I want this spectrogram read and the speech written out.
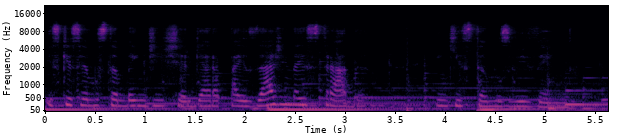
esquecemos também de enxergar a paisagem da estrada em que estamos vivendo.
